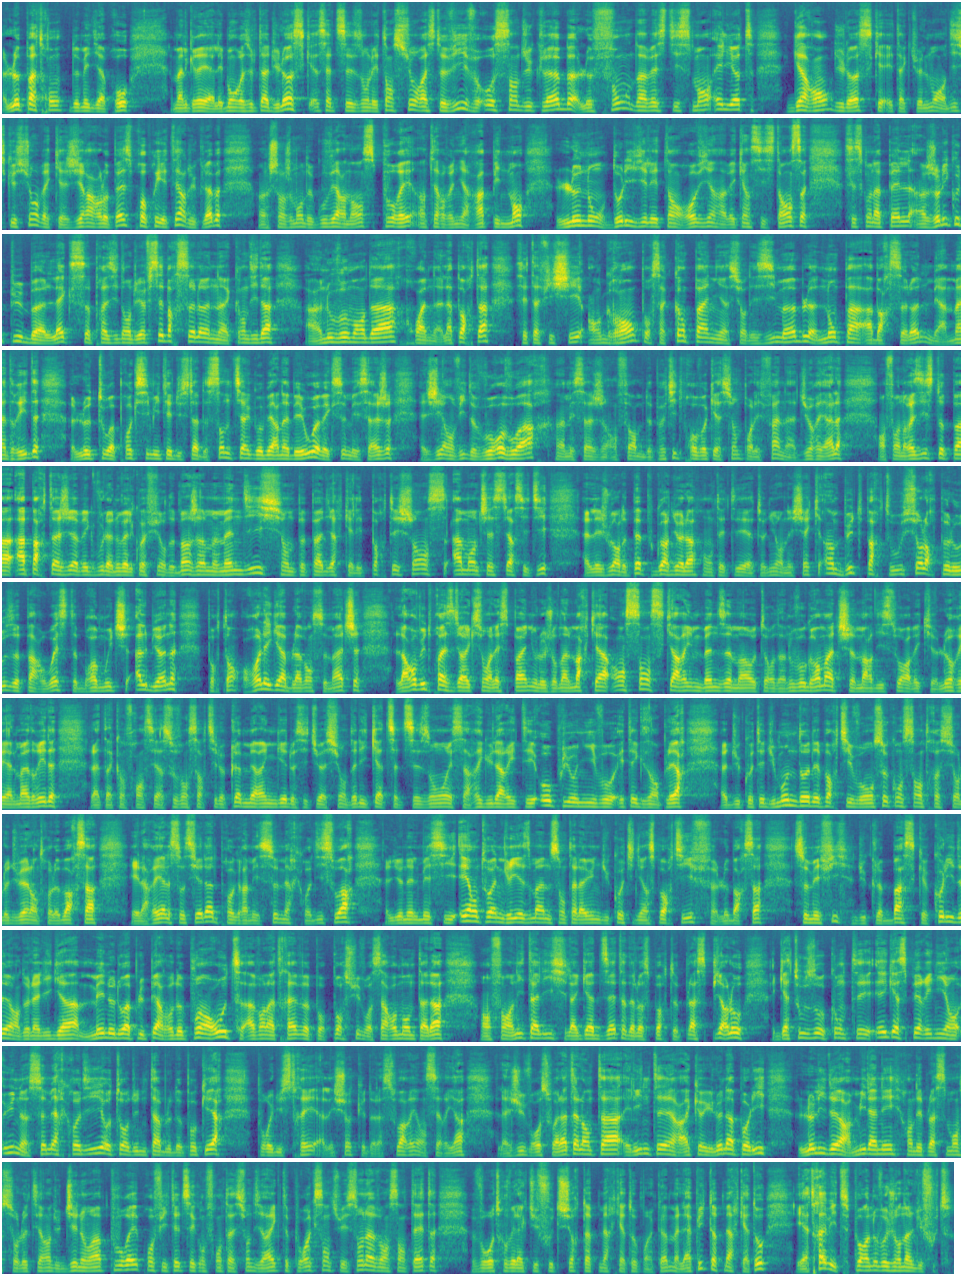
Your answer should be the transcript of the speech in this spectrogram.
le patron de Mediapro. Malgré les bons résultats du LOSC cette saison, les tensions restent vives au sein du club. Le fonds d'investissement Elliott, garant du LOSC, est actuellement en discussion avec Gérard Lopez, propriétaire du club. Un changement de gouvernance pourrait intervenir rapidement. Le nom d'Olivier Létang revient avec insistance. C'est ce qu'on appelle un joli coup de pub. L'ex-président du FC Barcelone, candidat à un nouveau mandat, Juan Laporta, s'est affiché en grand pour sa campagne sur des immeubles, non pas à Barcelone, mais à Madrid. Le tout à proximité du stade Santiago Bernabéu avec ce message J'ai envie de vous revoir. Un message en forme de petite provocation pour les fans du Real. Enfin, on ne résiste pas à partager avec vous la nouvelle coiffure de Benjamin Mendy. On ne peut pas dire qu'elle ait porté chance à Manchester City. Les joueurs de Pep Guardiola ont été tenus en échec un but partout sur leur pelouse par West Bromwich Albion, pourtant relégable avant ce match. La revue de presse direction à l'Espagne où le journal Marca encense Karim Benzema, auteur d'un nouveau grand match mardi soir avec le Real Madrid. L'attaquant français a souvent sorti le club merengue de situations délicates cette saison et sa régularité au plus haut niveau est exemplaire. Du côté du Mundo Deportivo, on se concentre sur le duel entre le Barça et la Real Sociedad programmé ce mercredi soir. Lionel Messi et Antoine Griezmann sont à la une du quotidien sportif. Le Barça se méfie du club basque co-leader de la Liga mais ne doit plus perdre de points en route avant la trêve pour poursuivre sa remontada. Enfin en Italie, la Gazette dello Sport place Pirlo, Gattuso, Conte et Gasperini en une ce mercredi autour d'une table de poker pour illustrer les chocs de la soirée en Serie A. La Juve reçoit l'Atalanta et l'Inter accueille le Napoli. Le leader milanais en déplacement sur le terrain du Genoa pourrait profiter de ces confrontations directes pour accentuer son avance en tête. Vous retrouvez l'actu foot sur topmercato.com, l'appli Top Mercato et à très vite pour un nouveau journal du foot.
